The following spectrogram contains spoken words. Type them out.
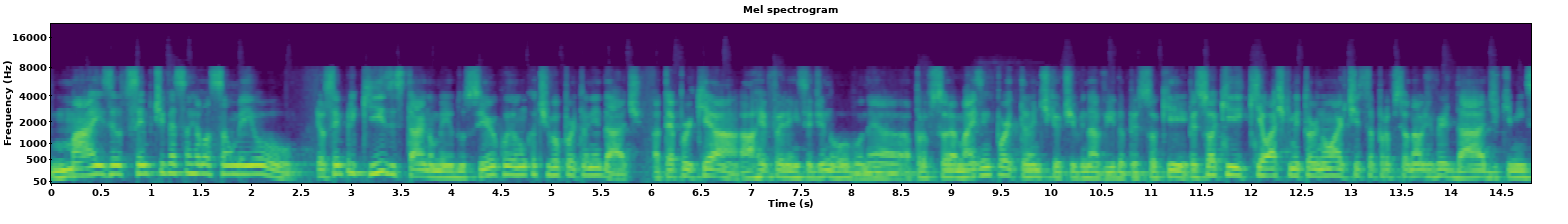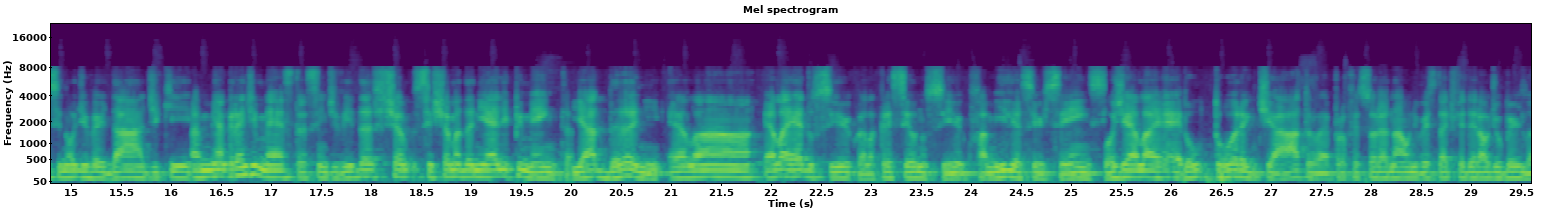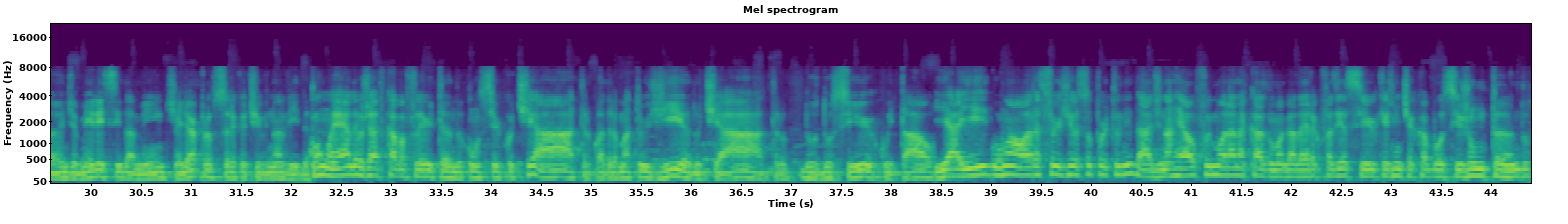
Mas eu sempre tive essa relação meio. Eu sempre quis estar no meio do circo e eu nunca tive oportunidade. Até porque a, a referência, de novo, né? A, a, professora mais importante que eu tive na vida, pessoa que. Pessoa que, que eu acho que me tornou um artista profissional de verdade, que me ensinou de verdade, que a minha grande mestra, assim, de vida chama, se chama Daniele Pimenta. E a Dani, ela, ela é do circo, ela cresceu no circo, família circense. Hoje ela é doutora em teatro, é professora na Universidade Federal de Uberlândia, merecidamente. Melhor professora que eu tive na na vida. Com ela eu já ficava flertando com o circo teatro, com a dramaturgia do teatro, do, do circo e tal. E aí, uma hora surgiu essa oportunidade. Na real, eu fui morar na casa de uma galera que fazia circo e a gente acabou se juntando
